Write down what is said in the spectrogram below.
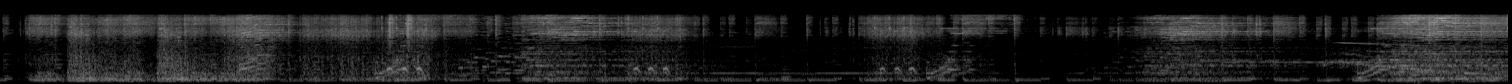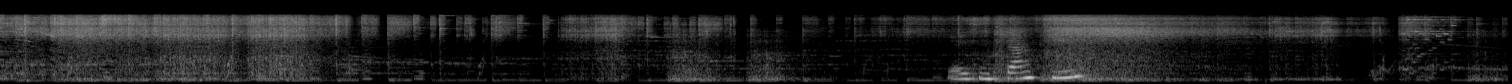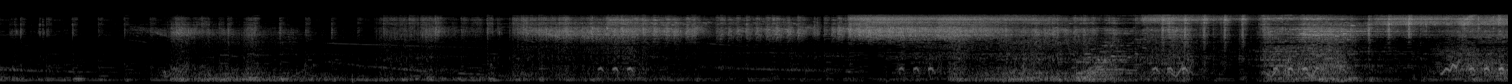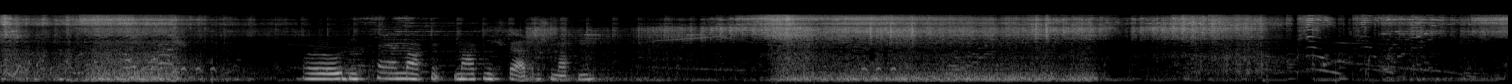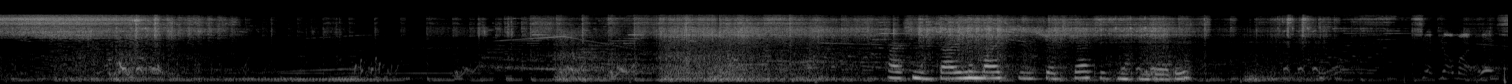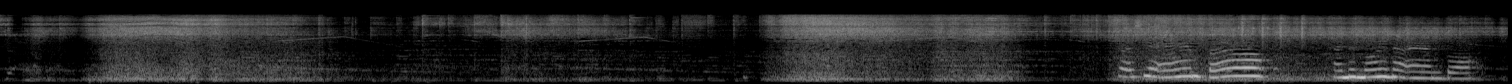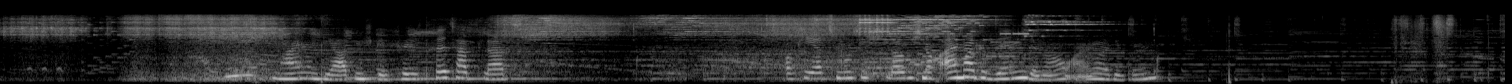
Frankie. Oh, die Pam mag, mag mich fertig machen. Dynamite, den ich jetzt fertig machen werde. Da ist eine Amber. Eine neue Amber. Nein, und die hat mich gekillt. Dritter Platz. Okay, jetzt muss ich, glaube ich, noch einmal gewinnen. Genau, einmal gewinnen.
